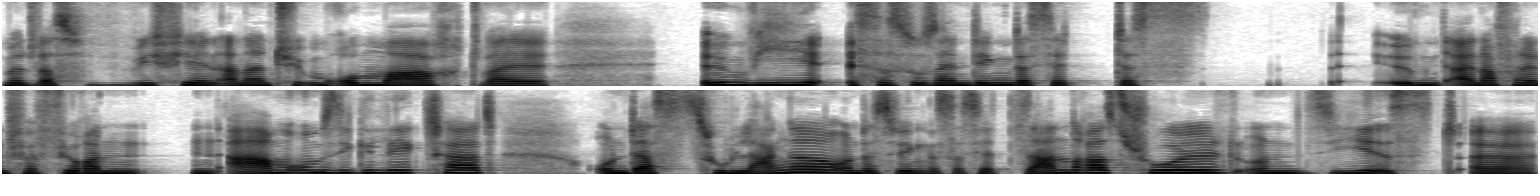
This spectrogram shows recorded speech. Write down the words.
mit was wie vielen anderen Typen rummacht, weil irgendwie ist das so sein Ding, dass er, dass irgendeiner von den Verführern einen Arm um sie gelegt hat und das zu lange und deswegen ist das jetzt Sandras Schuld und sie ist äh,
